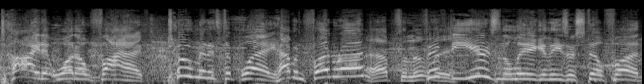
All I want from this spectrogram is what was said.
Tied at 105. Two minutes to play. Having fun, Ron? Absolutely. 50 years in the league, and these are still fun.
